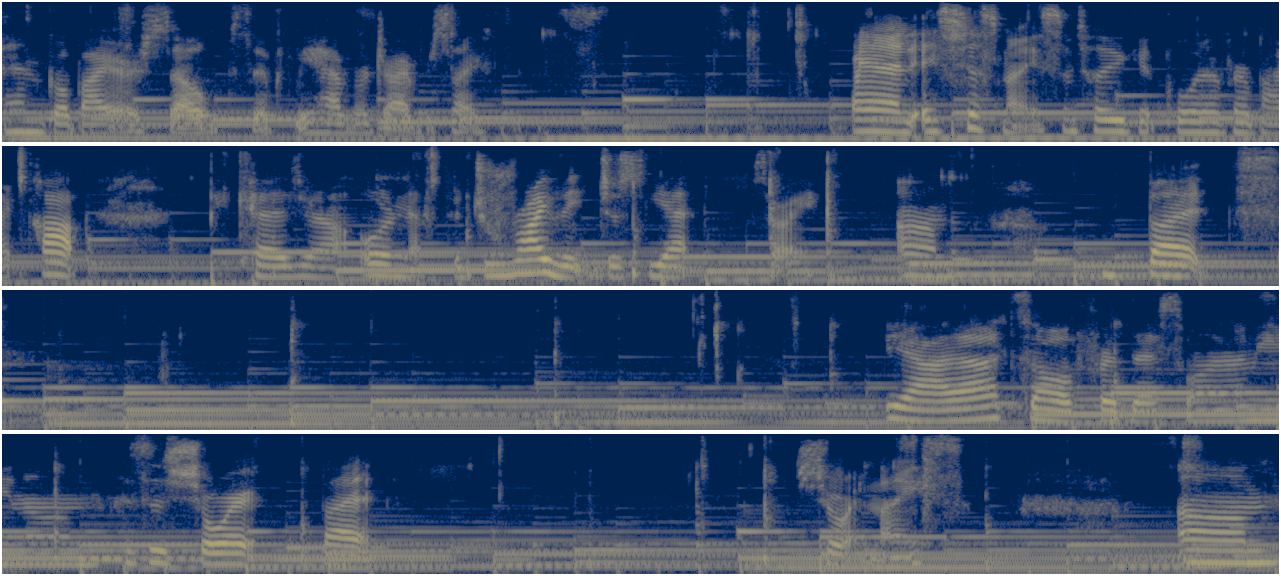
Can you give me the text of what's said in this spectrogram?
and go by ourselves if we have our driver's license and it's just nice until you get pulled over by a cop because you're not old enough to drive it just yet. Sorry. Um, but yeah, that's all for this one. I mean, um, this is short, but short and nice. Um,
